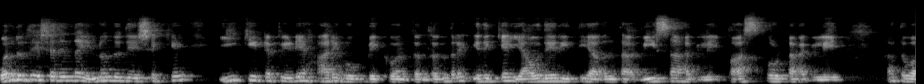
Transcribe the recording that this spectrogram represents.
ಒಂದು ದೇಶದಿಂದ ಇನ್ನೊಂದು ದೇಶಕ್ಕೆ ಈ ಕೀಟ ಪೀಡೆ ಹಾರಿ ಹೋಗ್ಬೇಕು ಅಂತಂತಂದ್ರೆ, ಇದಕ್ಕೆ ಯಾವುದೇ ರೀತಿಯಾದಂತಹ ವೀಸಾ ಆಗ್ಲಿ, ಪಾಸ್ಪೋರ್ಟ್ ಆಗ್ಲಿ ಅಥವಾ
